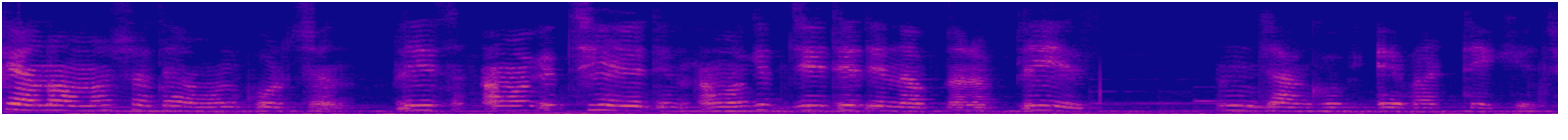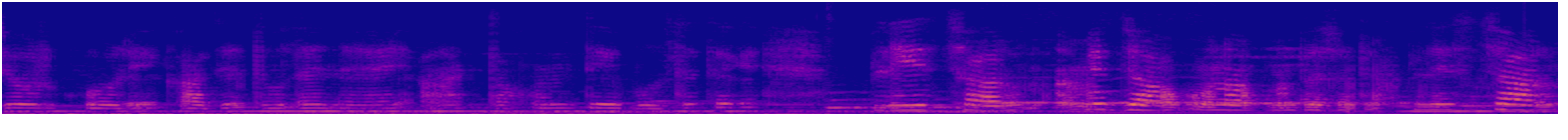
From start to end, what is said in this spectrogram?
কেন আমার সাথে এমন করছেন? প্লিজ, আমাকে ছেড়ে দিন, আমাকে যেতে দিন আপনারা, প্লিজ। জাঙ্গক এবার থেকে জোর করে কাঁধে তুলে নেয়, আর তখন তে বলতে থাকে, প্লিজ ছাড়ুন, আমি যাব না আপনাদের সাথে, প্লিজ ছাড়ুন,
